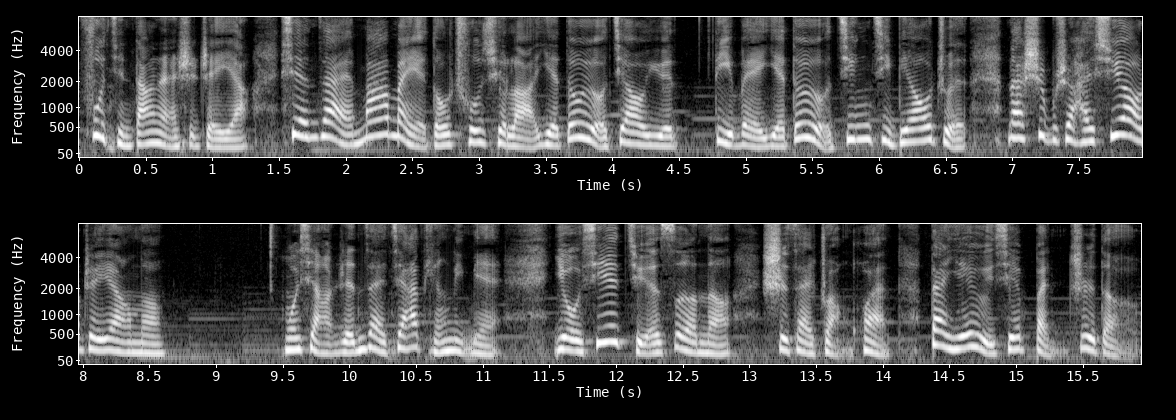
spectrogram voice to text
父亲当然是这样。现在妈妈也都出去了，也都有教育地位，也都有经济标准，那是不是还需要这样呢？我想，人在家庭里面，有些角色呢是在转换，但也有一些本质的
